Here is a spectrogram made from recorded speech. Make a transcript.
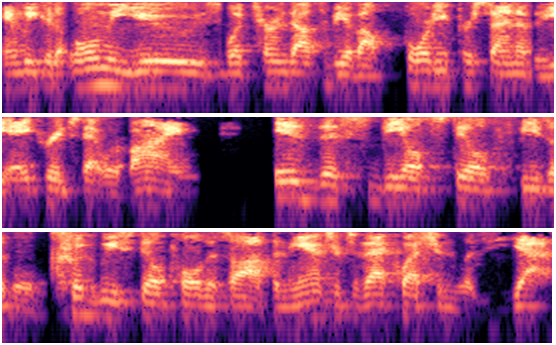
and we could only use what turns out to be about 40% of the acreage that we're buying, is this deal still feasible? Could we still pull this off? And the answer to that question was yes,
